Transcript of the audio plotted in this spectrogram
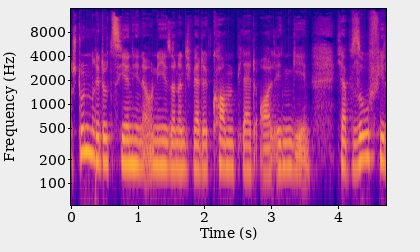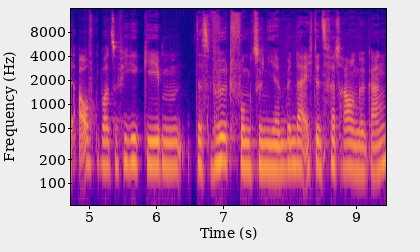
Stunden reduzieren in der Uni, sondern ich werde komplett all in gehen. Ich habe so viel aufgebaut, so viel gegeben, das wird funktionieren, bin da echt ins Vertrauen gegangen.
